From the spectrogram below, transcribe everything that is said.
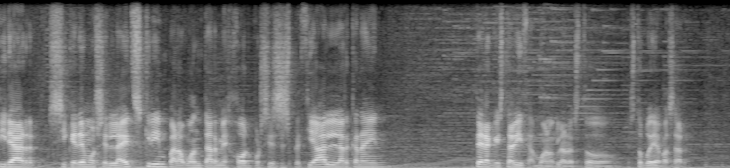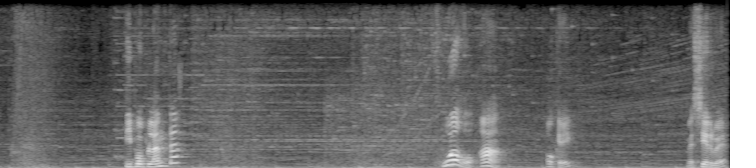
Tirar, si queremos, el Light Screen para aguantar mejor por si es especial el Arcanine. Teracristaliza. Bueno, claro, esto, esto podía pasar. ¿Tipo planta? Fuego. Ah, ok. Me sirve.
